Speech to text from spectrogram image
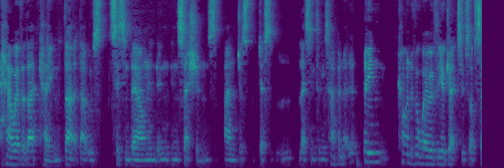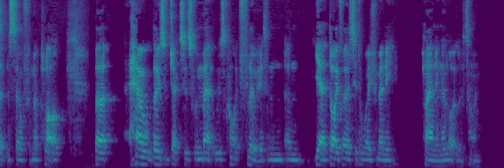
however that came, that that was sitting down in, in, in sessions and just just letting things happen, uh, being kind of aware of the objectives I've set myself from a plot, but how those objectives were met was quite fluid and, and yeah, diverted away from any planning a lot of the time.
